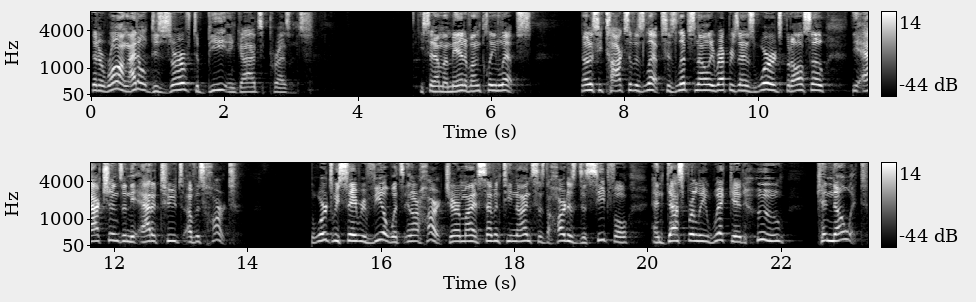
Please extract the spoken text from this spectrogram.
that are wrong. I don't deserve to be in God's presence. He said, I'm a man of unclean lips. Notice he talks of his lips. His lips not only represent his words, but also the actions and the attitudes of his heart. The words we say reveal what's in our heart. Jeremiah 17 9 says, The heart is deceitful and desperately wicked. Who can know it?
